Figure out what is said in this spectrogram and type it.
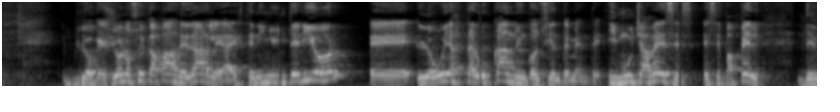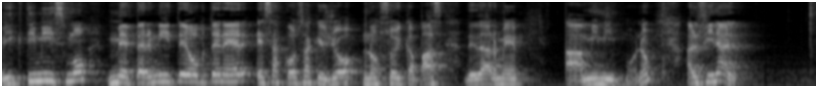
lo que yo no soy capaz de darle a este niño interior, eh, lo voy a estar buscando inconscientemente. Y muchas veces ese papel de victimismo me permite obtener esas cosas que yo no soy capaz de darme a mí mismo, ¿no? Al final,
